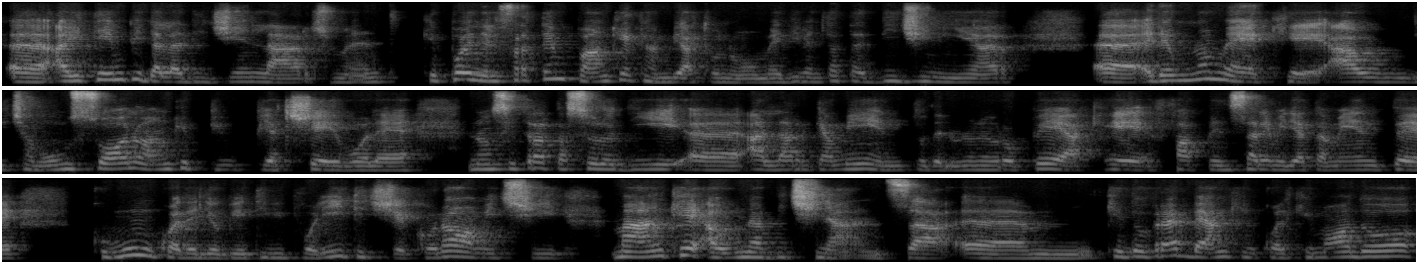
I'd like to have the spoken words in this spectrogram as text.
eh, ai tempi della DG Enlargement, che poi nel frattempo anche ha cambiato nome, è diventata DG NIR, eh, ed è un nome che ha un, diciamo, un, suono anche più piacevole, non si tratta solo di eh, allargamento dell'Unione Europea che fa pensare immediatamente comunque a degli obiettivi politici, economici, ma anche a una vicinanza ehm, che dovrebbe anche in qualche modo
